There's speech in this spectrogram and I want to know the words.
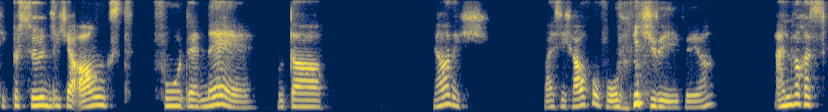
die persönliche Angst vor der Nähe. Und da, ja, ich weiß ich auch, wovon ich rede, ja. Einfach es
